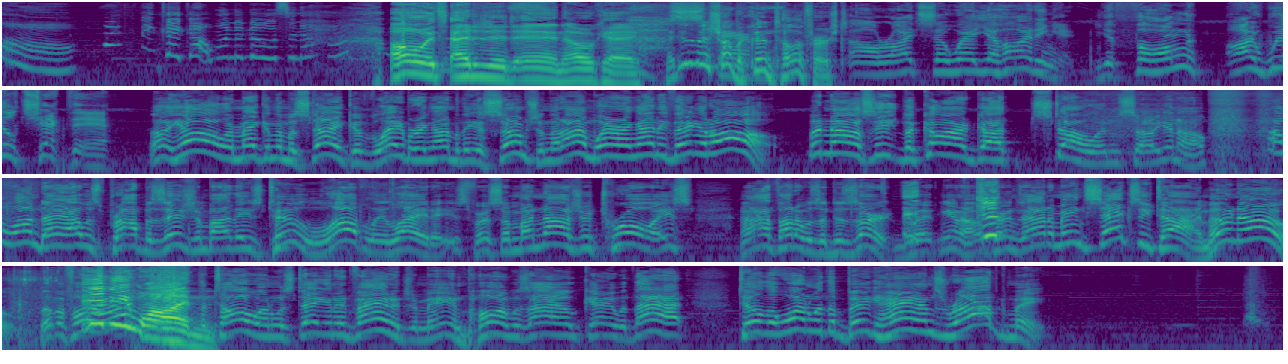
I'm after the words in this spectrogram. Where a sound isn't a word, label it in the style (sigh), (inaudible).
Oh, I think I got one of those in a hat. Oh, it's edited in. Okay. Ah, I did a nice job. I couldn't tell at first. All right, so where you hiding it? Your thong? I will check there. Well, y'all are making the mistake of laboring under the assumption that I'm wearing anything at all. But now, see, the card got stolen, so, you know. Well, one day I was propositioned by these two lovely ladies for some menage a trois. I thought it was a dessert, eh, but, you know, turns out it means sexy time. Who knew? But before I it, Anyone! the tall one was taking advantage of me, and boy, was I okay with that, till the one with the big hands robbed me.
